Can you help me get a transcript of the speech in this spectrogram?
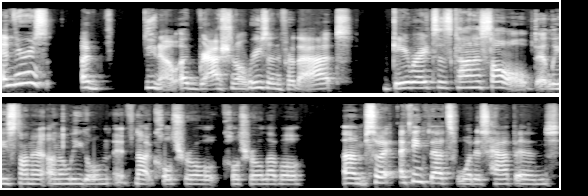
And there's a you know a rational reason for that. Gay rights is kind of solved at least on a on a legal if not cultural cultural level. Um, so I, I think that's what has happened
